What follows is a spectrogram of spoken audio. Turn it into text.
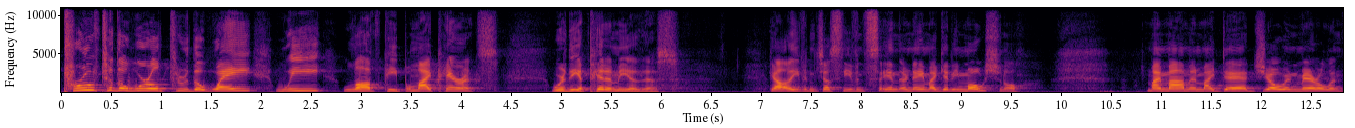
Prove to the world through the way we love people. My parents were the epitome of this. Y'all, even just even saying their name, I get emotional. My mom and my dad, Joe and Marilyn.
